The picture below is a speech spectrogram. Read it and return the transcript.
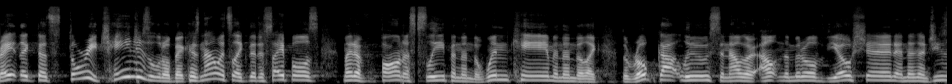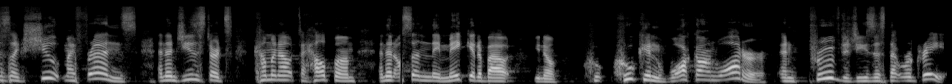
right? Like the story changes a little bit because now it's like the disciples might have fallen asleep and then the wind came and then the like the rope got loose and now they're out in the middle of the ocean and then, then Jesus is like shoot my friends and then Jesus starts coming out to help them and then all of a sudden they make it about you know who, who can walk on water and prove to Jesus that we're great.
